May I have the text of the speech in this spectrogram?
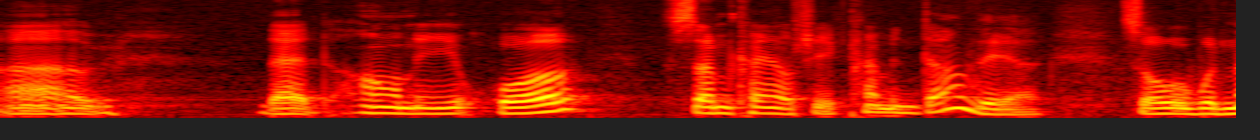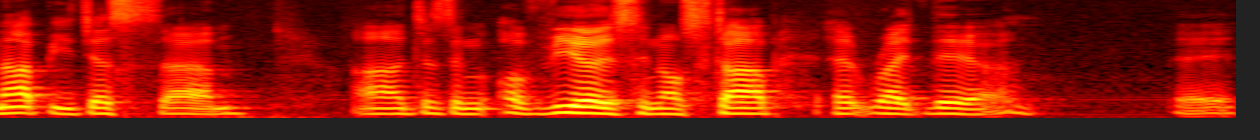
uh, that only, or some kind of shape coming down there. So it would not be just, um, uh, just an obvious, you know, stop right there. Okay?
